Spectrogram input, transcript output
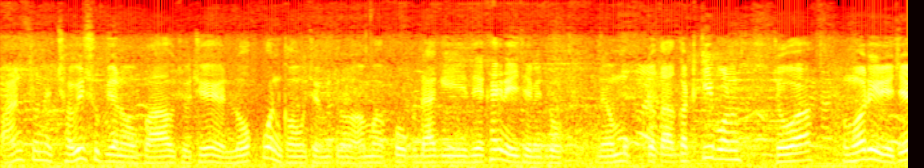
પાંચસો ને છવ્વીસ રૂપિયાનો ભાવ છે. જે લોકવન ઘઉં છે મિત્રો. આમાં કોક ડાગી દેખાઈ રહી છે મિત્રો. ને અમુક ટકા કટકી પણ જોવા મળી રહી છે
